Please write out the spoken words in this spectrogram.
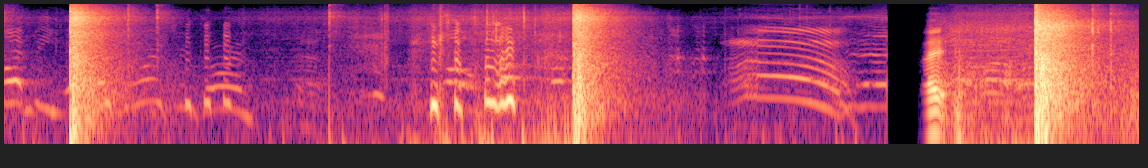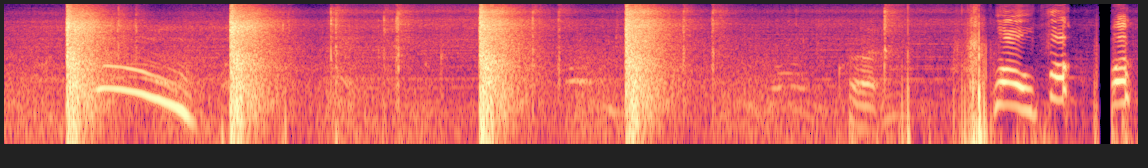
Might be Right. Whoa, fuck, fuck.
